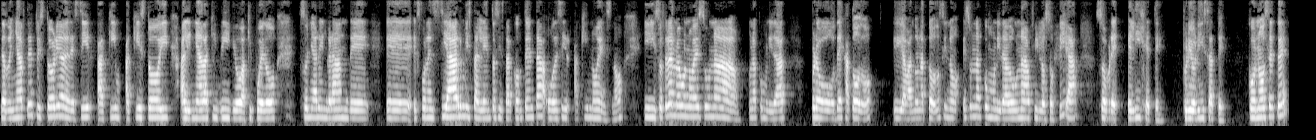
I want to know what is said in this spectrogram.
De adueñarte de tu historia, de decir, aquí, aquí estoy alineada, aquí brillo, aquí puedo soñar en grande, eh, exponenciar mis talentos y estar contenta o decir, aquí no es, ¿no? Y Soltera de Nuevo no es una, una comunidad pro deja todo y abandona todo, sino es una comunidad o una filosofía sobre elígete, priorízate, conócete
